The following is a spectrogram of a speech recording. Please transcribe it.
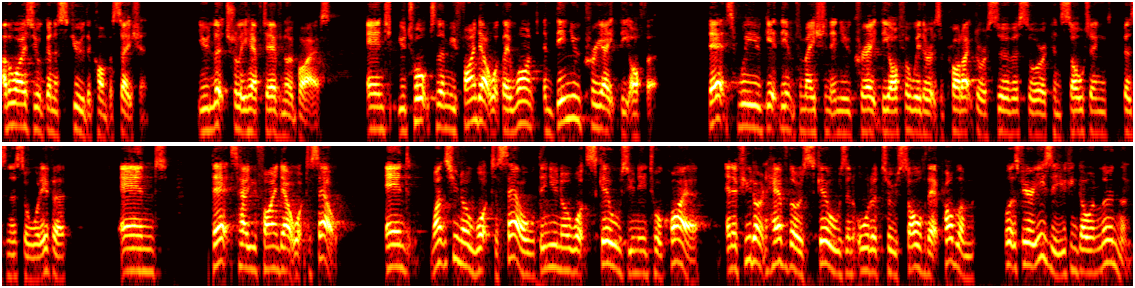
Otherwise you're going to skew the conversation. You literally have to have no bias. And you talk to them, you find out what they want, and then you create the offer. That's where you get the information and you create the offer, whether it's a product or a service or a consulting business or whatever. And that's how you find out what to sell. And once you know what to sell, then you know what skills you need to acquire. And if you don't have those skills in order to solve that problem, well, it's very easy. You can go and learn them.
